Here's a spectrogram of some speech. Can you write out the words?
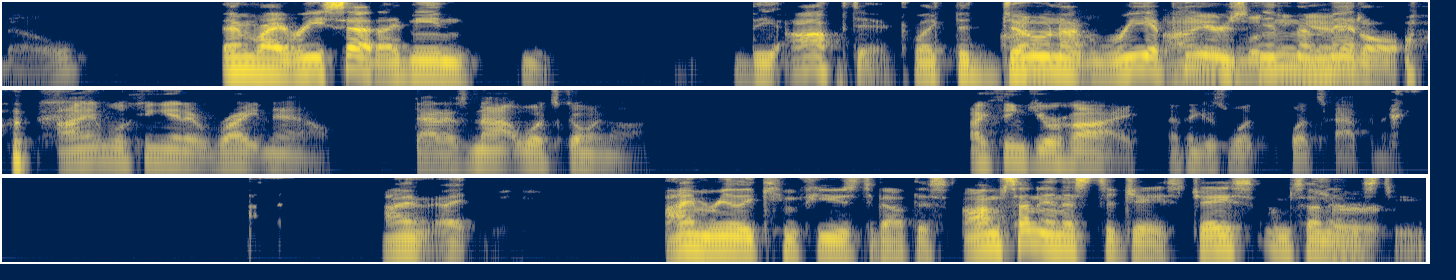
No. And by reset, I mean the optic, like the donut reappears in the it. middle. I am looking at it right now. That is not what's going on. I think you're high. I think is what what's happening. I, I, I'm really confused about this. I'm sending this to Jace. Jace, I'm sending this to you.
